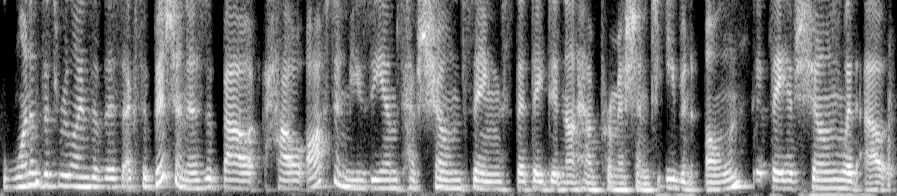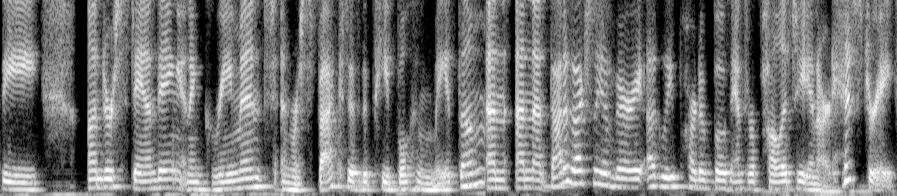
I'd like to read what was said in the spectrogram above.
One of the through lines of this exhibition is about how often museums have shown things that they did not have permission to even own that they have shown without the understanding and agreement and respect of the people who made them. And and that that is actually a very ugly part of both anthropology and art history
